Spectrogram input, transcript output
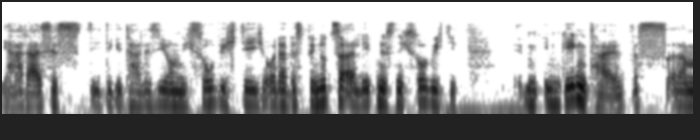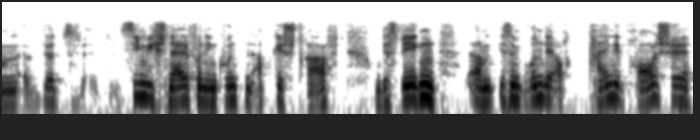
ja, da ist jetzt die Digitalisierung nicht so wichtig oder das Benutzererlebnis nicht so wichtig. Im, im Gegenteil, das ähm, wird ziemlich schnell von den Kunden abgestraft. Und deswegen ähm, ist im Grunde auch keine Branche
